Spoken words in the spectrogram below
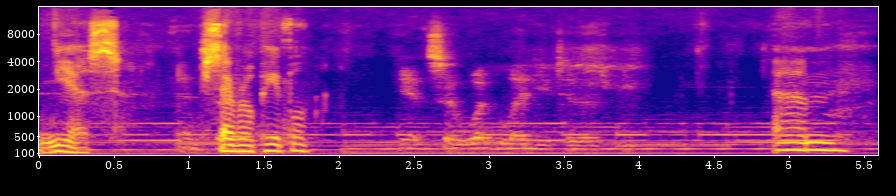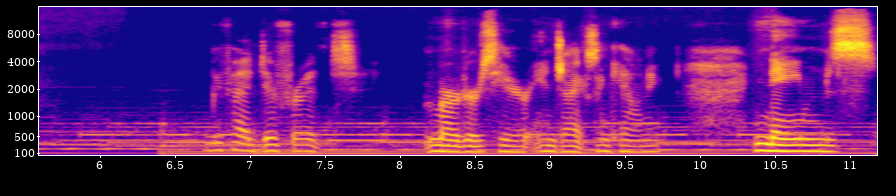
Yes, so- several people. Yeah, so what led you to those people? Um, we've had different murders here in Jackson County. Names,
